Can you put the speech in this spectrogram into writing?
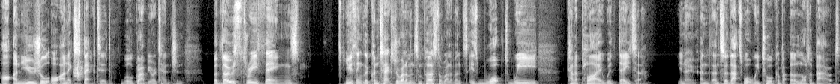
are unusual or unexpected will grab your attention. But those three things, you think the contextual relevance and personal relevance is what we can apply with data, you know, and, and so that's what we talk about a lot about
